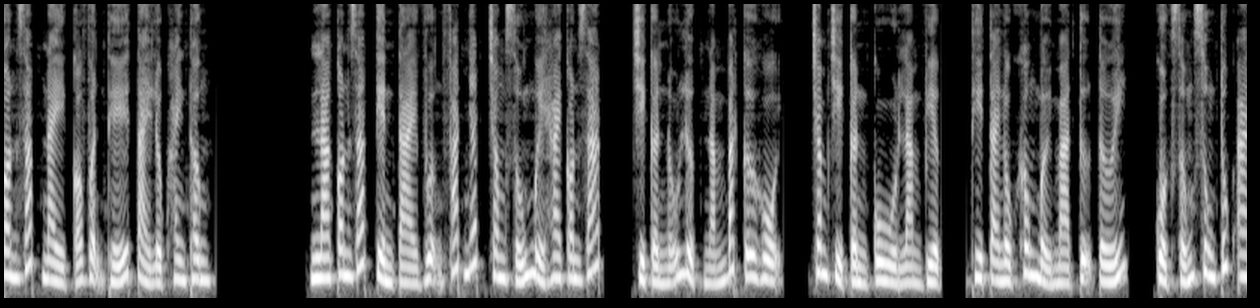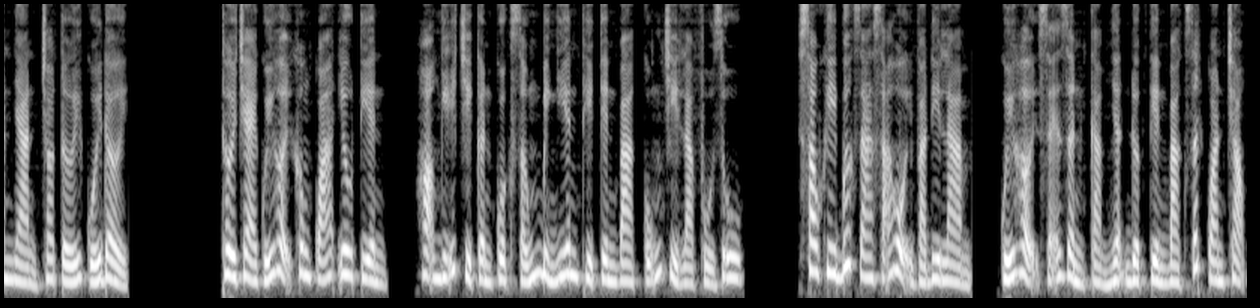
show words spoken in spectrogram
con giáp này có vận thế tài lộc hanh thông. Là con giáp tiền tài vượng phát nhất trong số 12 con giáp, chỉ cần nỗ lực nắm bắt cơ hội, chăm chỉ cần cù làm việc, thì tài lộc không mời mà tự tới, cuộc sống sung túc an nhàn cho tới cuối đời. Thời trẻ quý hợi không quá yêu tiền, Họ nghĩ chỉ cần cuộc sống bình yên thì tiền bạc cũng chỉ là phù du. Sau khi bước ra xã hội và đi làm, quý hợi sẽ dần cảm nhận được tiền bạc rất quan trọng.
